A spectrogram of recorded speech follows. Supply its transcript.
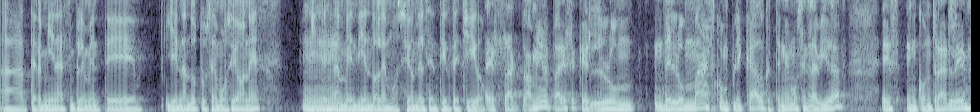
uh, terminas simplemente llenando tus emociones y te están vendiendo la emoción del sentirte chido. Exacto. A mí me parece que lo de lo más complicado que tenemos en la vida es encontrarle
